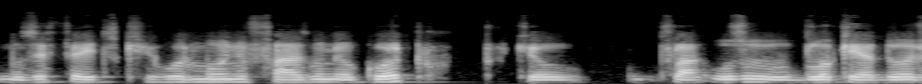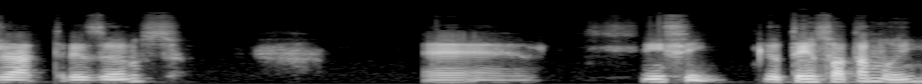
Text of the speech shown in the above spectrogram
os efeitos que o hormônio faz no meu corpo, porque eu uso o bloqueador já há três anos. É, enfim, eu tenho só tamanho.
